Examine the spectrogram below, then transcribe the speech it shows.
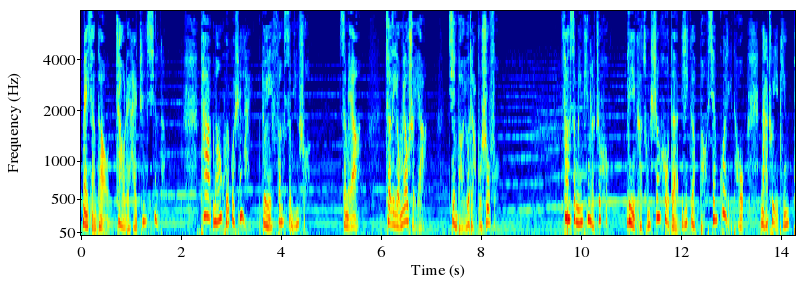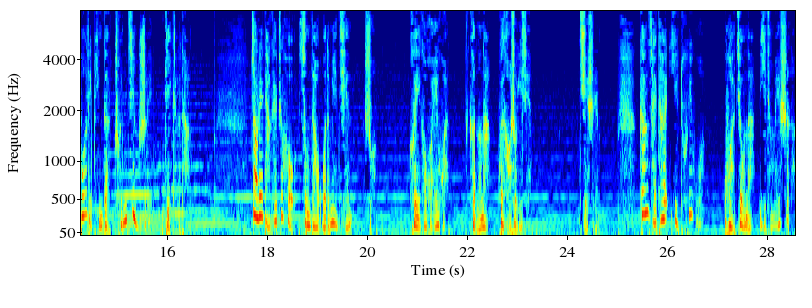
没想到赵磊还真信了。他忙回过身来对方思明说：“思明，这里有没有水呀？”进宝有点不舒服。方思明听了之后，立刻从身后的一个保鲜柜里头拿出一瓶玻璃瓶的纯净水，递给了他。赵磊打开之后，送到我的面前，说：“喝一口缓一缓，可能呢会好受一些。”其实，刚才他一推我，我就呢已经没事了。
